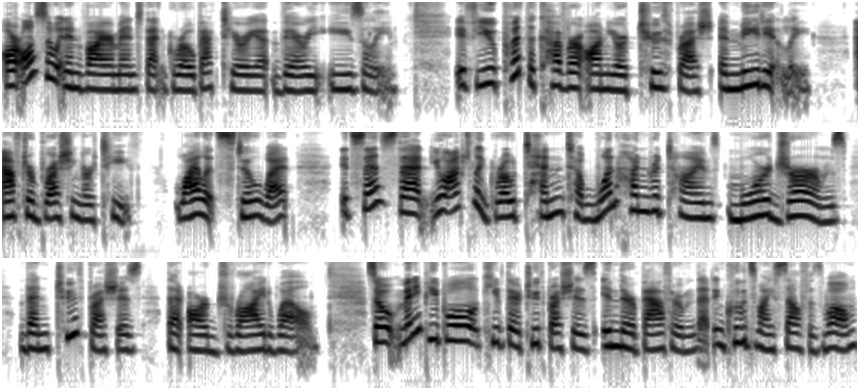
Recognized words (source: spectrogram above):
are also an environment that grow bacteria very easily. If you put the cover on your toothbrush immediately after brushing your teeth while it's still wet, it says that you'll actually grow 10 to 100 times more germs than toothbrushes that are dried well. So many people keep their toothbrushes in their bathroom. That includes myself as well.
